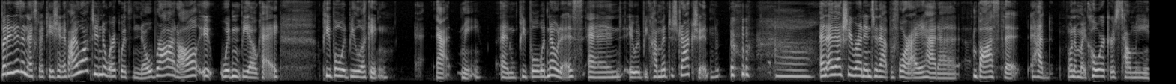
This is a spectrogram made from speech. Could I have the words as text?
but it is an expectation. If I walked into work with no bra at all, it wouldn't be okay. People would be looking at me and people would notice and it would become a distraction. Oh. And I've actually run into that before. I had a boss that had one of my coworkers tell me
